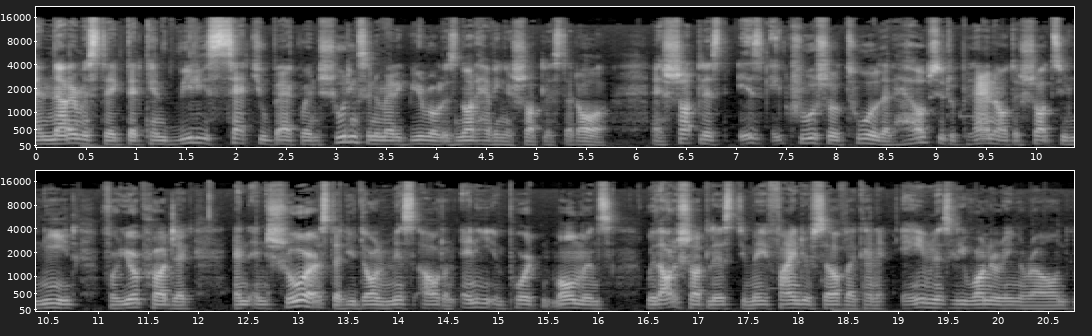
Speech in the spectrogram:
another mistake that can really set you back when shooting cinematic b-roll is not having a shot list at all. A shot list is a crucial tool that helps you to plan out the shots you need for your project and ensures that you don't miss out on any important moments. Without a shot list, you may find yourself like kind of aimlessly wandering around,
